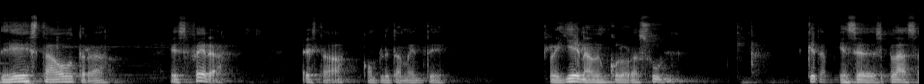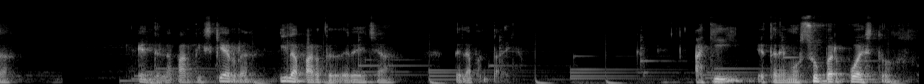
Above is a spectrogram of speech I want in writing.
de esta otra esfera? Está completamente rellena de un color azul que también se desplaza entre la parte izquierda y la parte derecha de la pantalla. Aquí tenemos superpuestos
